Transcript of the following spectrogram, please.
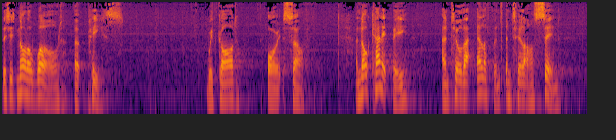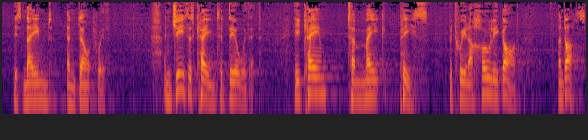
This is not a world at peace with God or itself. And nor can it be until that elephant, until our sin is named and dealt with. And Jesus came to deal with it. He came to make peace between a holy God and us,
